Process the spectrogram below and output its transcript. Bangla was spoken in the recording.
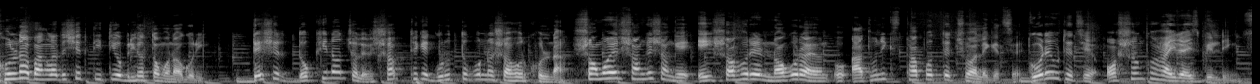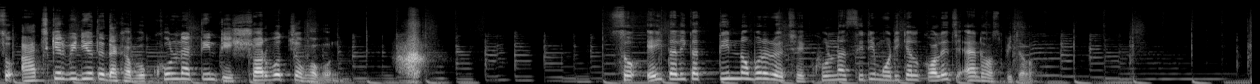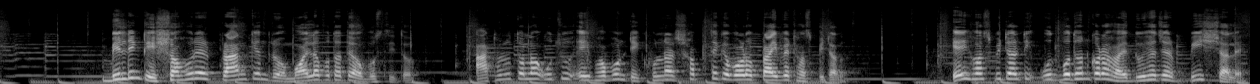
খুলনা বাংলাদেশের তৃতীয় বৃহত্তম নগরী। দেশের দক্ষিণ অঞ্চলের সব থেকে গুরুত্বপূর্ণ শহর খুলনা। সময়ের সঙ্গে সঙ্গে এই শহরের নগরায়ন ও আধুনিক স্থাপত্যের ছোঁয়া লেগেছে। গড়ে উঠেছে অসংখ্য হাই রাইজ বিল্ডিং সো আজকের ভিডিওতে দেখাবো খুলনার তিনটি সর্বোচ্চ ভবন। সো এই তালিকার তিন নম্বরে রয়েছে Khulna city medical college and hospital. বিল্ডিংটি শহরের প্রাণকেন্দ্র ময়লাপোতাতে অবস্থিত। আঠারো তলা উঁচু এই ভবনটি খুলনার সবথেকে বড় প্রাইভেট হসপিটাল। এই হসপিটালটি উদ্বোধন করা হয় দুই হাজার বিশ সালে।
